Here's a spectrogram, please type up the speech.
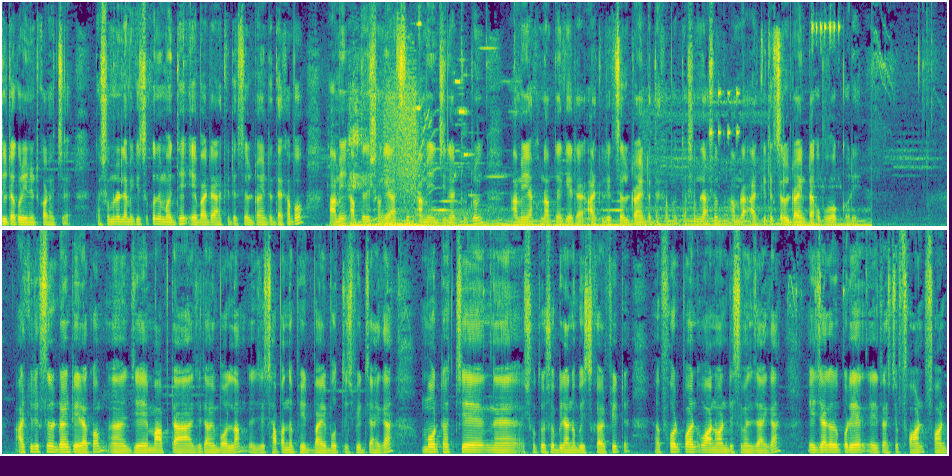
দুটা করে ইউনিট করা হচ্ছে দর্শক মন্ডলী আমি কিছুক্ষণের মধ্যে এ বাড়িটার আর্কিটেকচারাল ড্রয়িংটা দেখাবো। আমি আপনাদের সঙ্গে আছি, আমি ইঞ্জিনিয়ার টুটুল, আমি এখন আপনাকে এটা আর্কিটেকচারাল ড্রয়িংটা দেখাবো। দর্শক আসুন, আমরা আর্কিটেকচারাল ড্রয়িংটা উপভোগ করি। আর্কিটেকচারাল ড্রয়িংটা এরকম যে মাপটা, যেটা আমি বললাম, যে ছাপান্ন ফিট বাই বত্রিশ ফিট জায়গা মোট হচ্ছে সতেরোশো বিরানব্বই square feet four point one one decimal জায়গা। এই জায়গার উপরে এটা হচ্ছে ফন্ট ফন্ট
